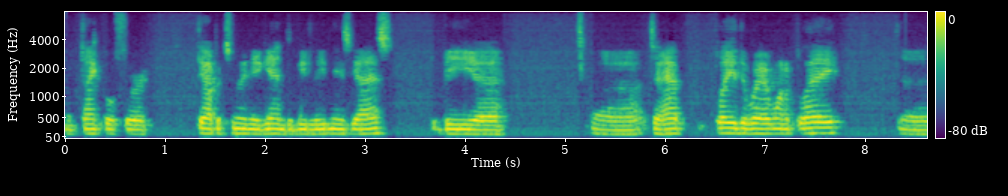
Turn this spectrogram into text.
I'm thankful for the opportunity again to be leading these guys, to be, uh, uh, to have played the way I want to play, uh,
